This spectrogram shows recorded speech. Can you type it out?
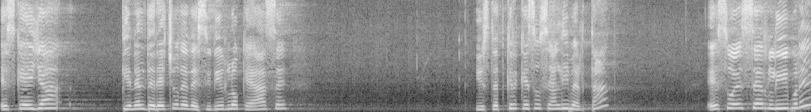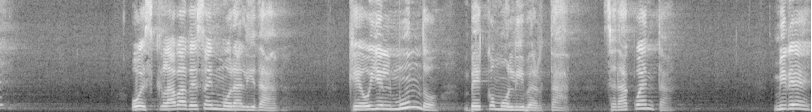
es que ella tiene el derecho de decidir lo que hace. ¿Y usted cree que eso sea libertad? ¿Eso es ser libre o esclava de esa inmoralidad que hoy el mundo ve como libertad? ¿Se da cuenta? Mire,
